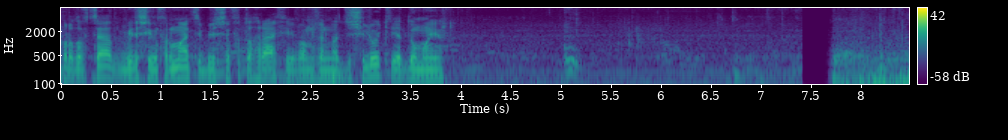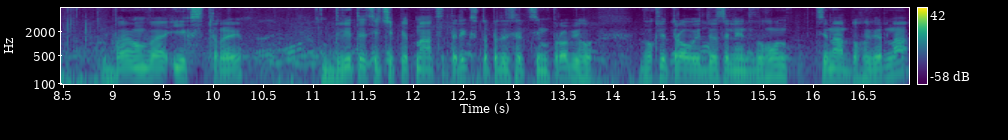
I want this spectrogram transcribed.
продавця. Більше інформації, більше фотографій вам вже надішлють, я думаю. BMW X3 2015 рік, 157 пробігу, 2-літровий дизельний двигун, ціна договірна.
